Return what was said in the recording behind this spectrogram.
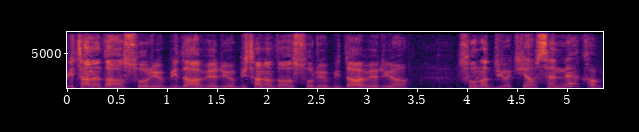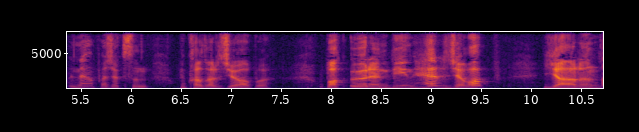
bir tane daha soruyor bir daha veriyor bir tane daha soruyor bir daha veriyor. Sonra diyor ki ya sen ne, ne yapacaksın bu kadar cevabı? Bak öğrendiğin her cevap yarın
